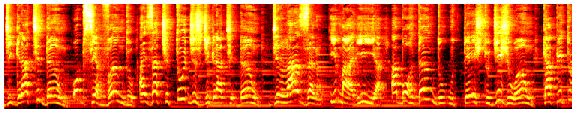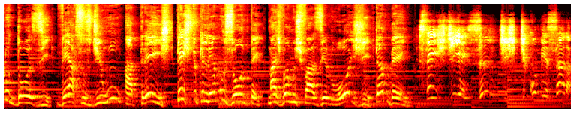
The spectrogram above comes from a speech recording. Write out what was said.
de gratidão, observando as atitudes de gratidão de Lázaro e Maria, abordando o texto de João, capítulo 12, versos de 1 a 3, texto que lemos ontem, mas vamos fazê-lo hoje também. Seis dias antes de começar a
